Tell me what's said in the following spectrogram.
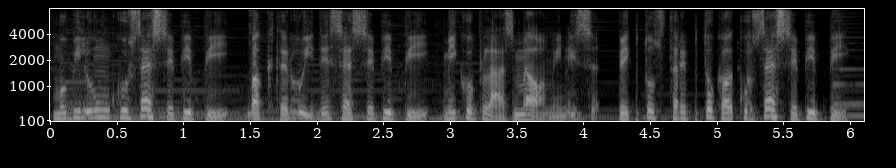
Mobiluncus spp Bacteroides spp Mycoplasma hominis Pectostreptococcus spp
